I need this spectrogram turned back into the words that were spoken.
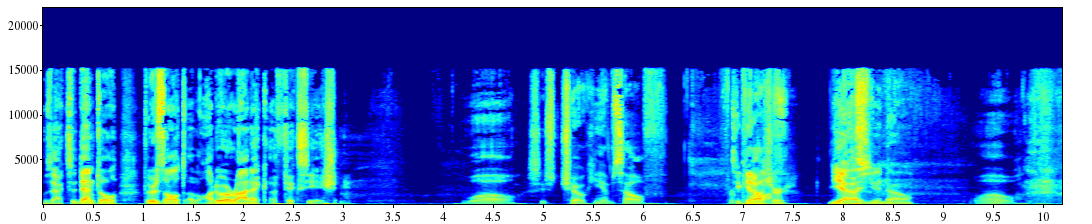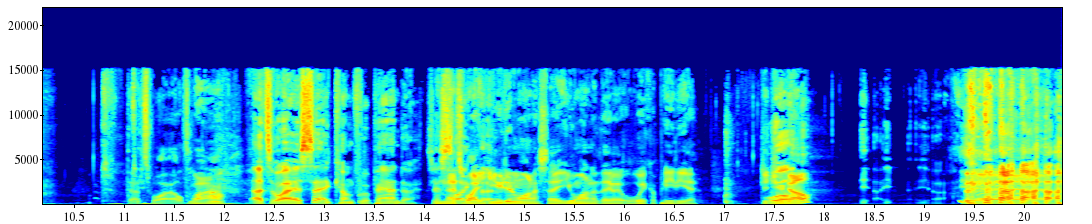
was accidental, the result of autoerotic asphyxiation. Whoa. So he's choking himself for To get off. pleasure. Yeah, you know. Whoa. That's wild. Wow. That's why I said Kung Fu Panda. and that's like why that. you didn't want to say it. You wanted the Wikipedia. Did Well, you know? Yeah, yeah. Yeah.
